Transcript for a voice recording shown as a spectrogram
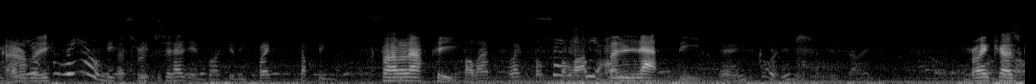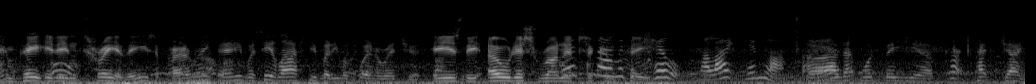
Apparently, Are you for real? He's, That's what he's. Italian, like, isn't he? Frank something. Falapi. Falap, Falap, Seventy-eight. Falapi. Yeah, he's good, isn't he? That's insane. Frank has competed in three of these, apparently. Yeah, he was here last year, but he was wearing a red shirt. He is the oldest runner Where's to the man with the compete. kilt? I liked him last year. Uh, that would be uh, Pat James.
